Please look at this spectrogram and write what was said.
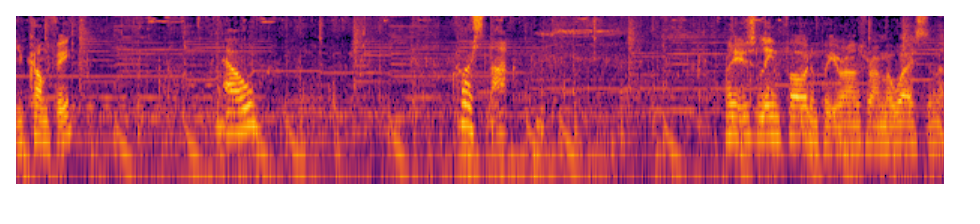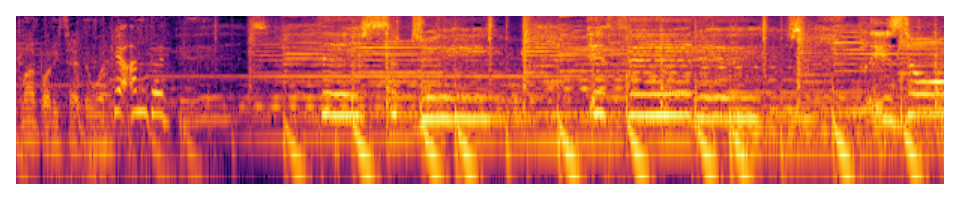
You comfy? No. Of course not. Why don't you just lean forward and put your arms around my waist and let my body take the weight? Yeah, I'm good. this a dream? If it is, please don't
